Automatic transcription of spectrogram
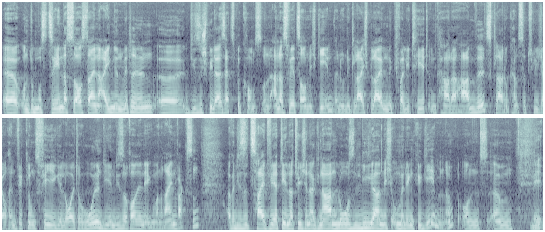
Äh, und du musst sehen, dass du aus deinen eigenen Mitteln äh, diese Spieler ersetzt bekommst. Und anders wird es auch nicht gehen. Wenn du eine gleichbleibende Qualität im Kader haben willst, klar, du kannst natürlich auch entwicklungsfähige Leute holen, die in diese Rollen irgendwann reinwachsen. Aber diese Zeit wird dir natürlich in einer gnadenlosen Liga nicht unbedingt gegeben. Ne? Und ähm, Nee.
